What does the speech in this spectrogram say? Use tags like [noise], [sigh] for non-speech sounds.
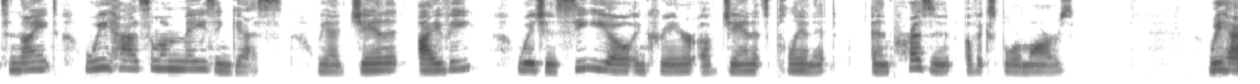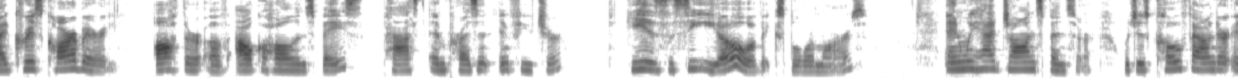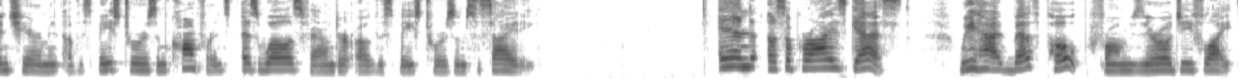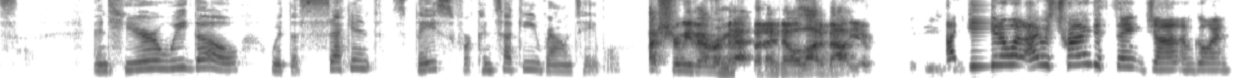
Tonight, we had some amazing guests. We had Janet Ivey, which is CEO and creator of Janet's Planet and president of Explore Mars. We had Chris Carberry, author of Alcohol in Space Past and Present and Future. He is the CEO of Explore Mars. And we had John Spencer, which is co founder and chairman of the Space Tourism Conference, as well as founder of the Space Tourism Society. And a surprise guest. We had Beth Pope from Zero G Flights. And here we go with the second Space for Kentucky Roundtable. Not sure we've ever met, but I know a lot about you. I, you know what? I was trying to think, John. I'm going.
